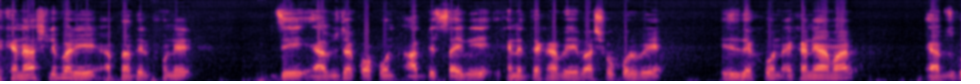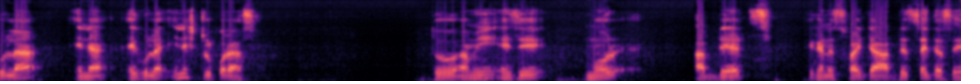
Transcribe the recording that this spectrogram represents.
এখানে আসলে পরে আপনাদের ফোনে যে অ্যাপসটা কখন আপডেট চাইবে, এখানে দেখাবে বা শো করবে, এই যে দেখুন, এখানে আমার অ্যাপসগুলা এনা, এগুলা ইনস্টল করা আছে। তো আমি এই যে মোর আপডেটস, এখানে ছয়টা আপডেট চাইতেছে।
